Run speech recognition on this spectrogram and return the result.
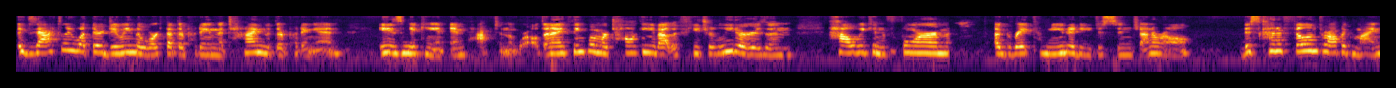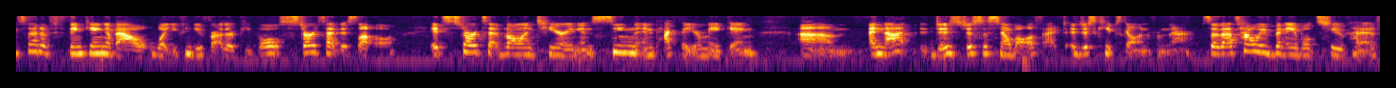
exactly what they're doing, the work that they're putting in, the time that they're putting in is making an impact in the world. And I think when we're talking about the future leaders and how we can form a great community just in general, this kind of philanthropic mindset of thinking about what you can do for other people starts at this level. It starts at volunteering and seeing the impact that you're making. Um, and that is just a snowball effect. It just keeps going from there. So that's how we've been able to kind of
